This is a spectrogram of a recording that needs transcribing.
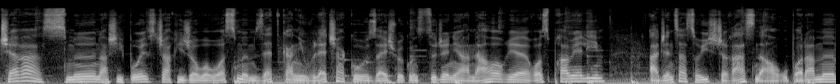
Wczera sme naszych pojezczach iżo o 8. zetkaniu w Leczaku zajszły konstydzenia na horje rozprawiali, a dżęca so jeszcze raz na horu podamy.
